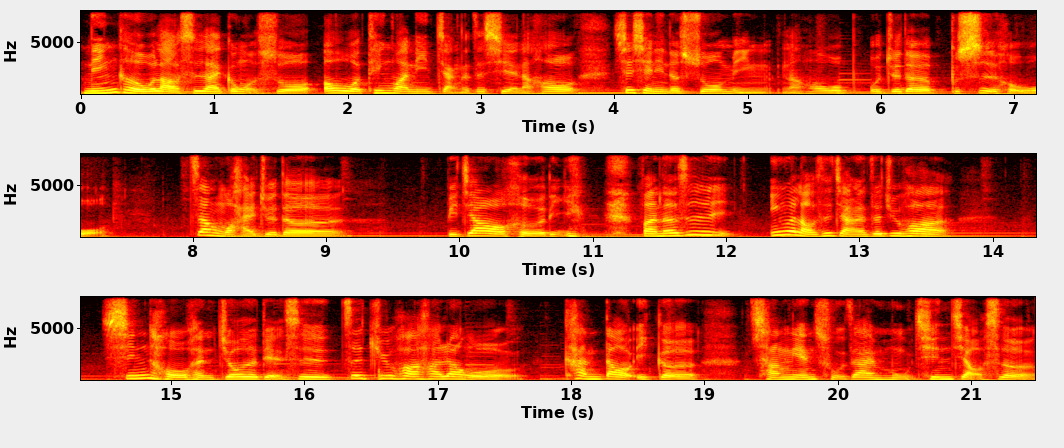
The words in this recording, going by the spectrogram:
宁可我老师来跟我说，哦，我听完你讲的这些，然后谢谢你的说明，然后我我觉得不适合我，这样我还觉得比较合理。反而是因为老师讲的这句话，心头很揪的点是这句话，它让我看到一个常年处在母亲角色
